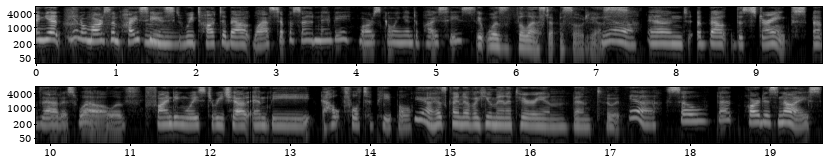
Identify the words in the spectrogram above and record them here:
And yet, you know, Mars and Pisces, hmm. we talked about last episode, maybe Mars going into Pisces. It was the last episode, yes. Yeah. And about the strengths of that as well, of finding ways to reach out and be helpful to people. Yeah, it has kind of a humanitarian bent to it. Yeah, so that part is nice.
